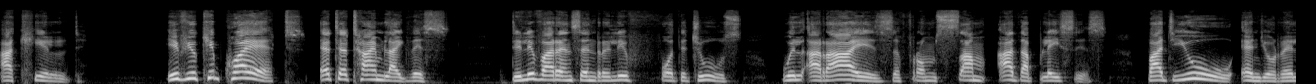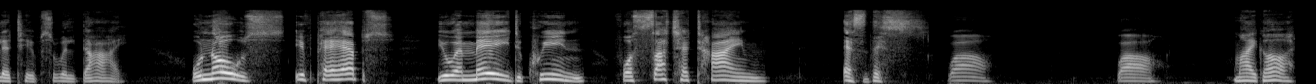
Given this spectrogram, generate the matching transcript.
are killed. If you keep quiet at a time like this, deliverance and relief for the Jews will arise from some other places, but you and your relatives will die. Who knows if perhaps you were made queen for such a time as this? Wow. Wow. My God.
